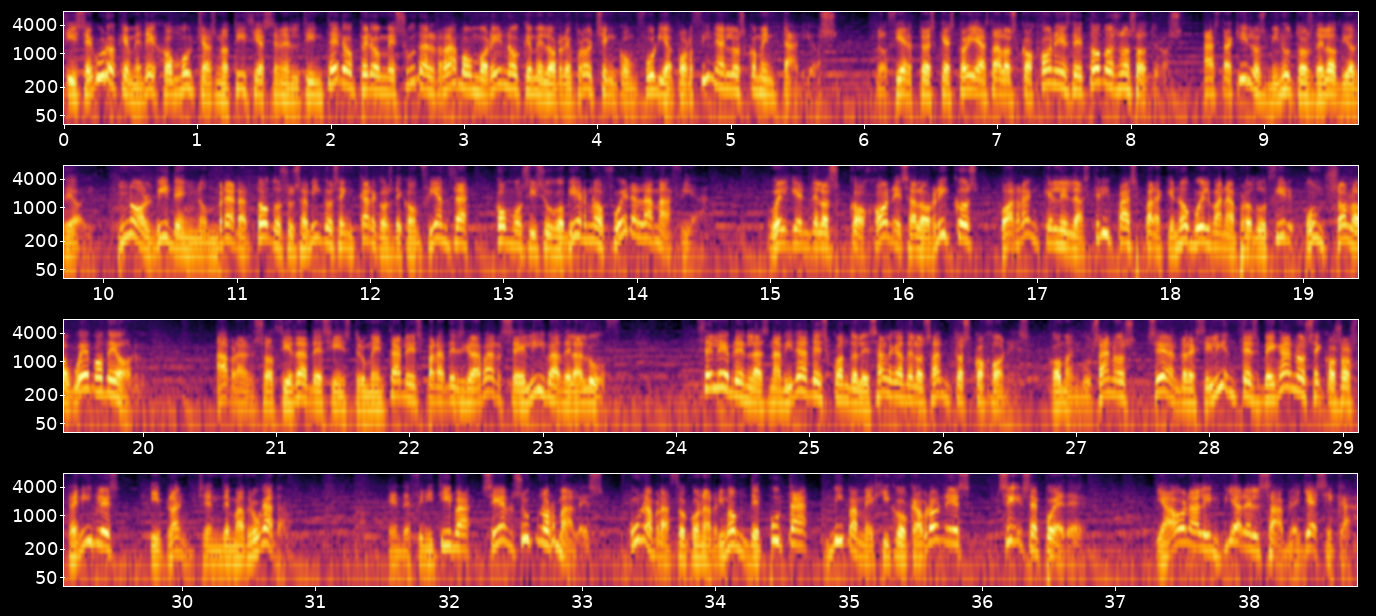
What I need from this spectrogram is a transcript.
Y seguro que me dejo muchas noticias en el tintero, pero me suda el rabo moreno que me lo reprochen con furia porcina en los comentarios. Lo cierto es que estoy hasta los cojones de todos nosotros. Hasta aquí los minutos del odio de hoy. No olviden nombrar a todos sus amigos en cargos de confianza como si su gobierno fuera la mafia. Cuelguen de los cojones a los ricos o arránquenle las tripas para que no vuelvan a producir un solo huevo de oro. Abran sociedades instrumentales para desgravarse el IVA de la luz. Celebren las navidades cuando les salga de los santos cojones. Coman gusanos, sean resilientes, veganos, ecosostenibles y planchen de madrugada. En definitiva, sean subnormales. Un abrazo con arrimón de puta. ¡Viva México, cabrones! ¡Sí se puede! Y ahora limpiar el sable, Jessica.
